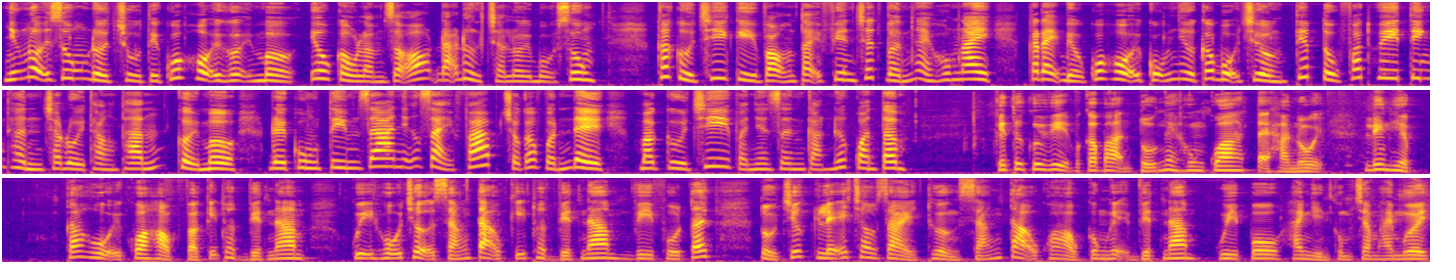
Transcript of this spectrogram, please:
Những nội dung được Chủ tịch Quốc hội gợi mở, yêu cầu làm rõ đã được trả lời bổ sung. Các cử tri kỳ vọng tại phiên chất vấn ngày hôm nay, các đại biểu Quốc hội cũng như các bộ trưởng tiếp tục phát huy tinh thần trao đổi thẳng thắn, cởi mở để cùng tìm ra những giải pháp cho các vấn đề mà cử tri và nhân dân cả nước quan tâm. Kính thưa quý vị và các bạn, tối ngày hôm qua tại Hà Nội, Liên hiệp các hội khoa học và kỹ thuật Việt Nam, Quỹ hỗ trợ sáng tạo kỹ thuật Việt Nam Vifotech tổ chức lễ trao giải thưởng sáng tạo khoa học công nghệ Việt Nam WIPO 2020.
